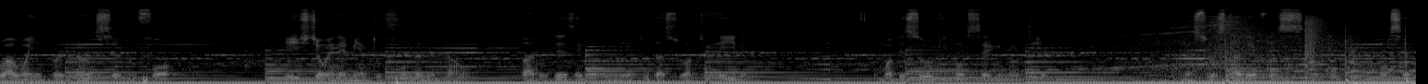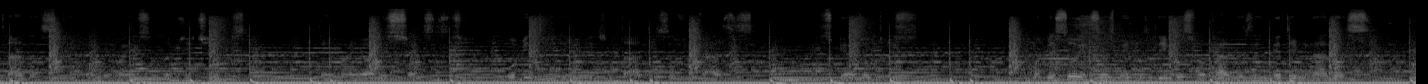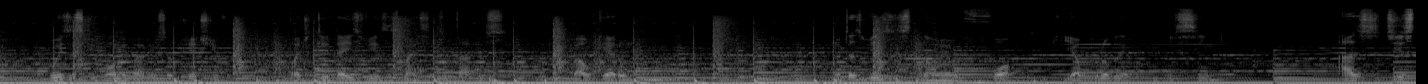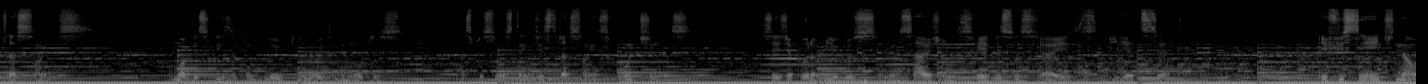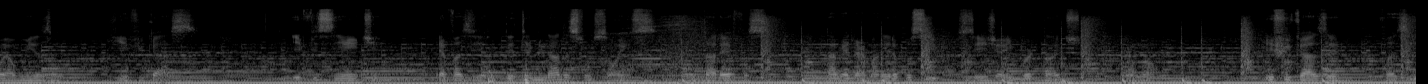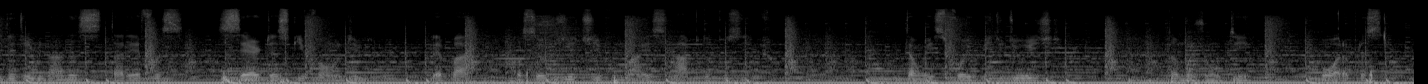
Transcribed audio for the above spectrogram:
Qual a importância do foco? Este é um elemento fundamental para o desenvolvimento da sua carreira. Uma pessoa que consegue manter nas suas tarefas concentradas e levar seus objetivos tem maiores chances de obter resultados eficazes do que as outras. Uma pessoa em seus tempos livres focadas em determinadas coisas que vão levar a esse objetivo, pode ter 10 vezes mais resultados do que qualquer um. Muitas vezes não é o foco que é o problema, e sim as distrações. Uma pesquisa concluiu que em 8 minutos as pessoas têm distrações contínuas, seja por amigos, mensagens, redes sociais e etc. Eficiente não é o mesmo que eficaz. Eficiente é fazer determinadas funções ou tarefas da melhor maneira possível, seja importante ou não. Eficaz é fazer determinadas tarefas certas que vão levar ao seu objetivo mais rápido possível. Então esse foi o vídeo de hoje. Tamo junto e bora pra cima.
